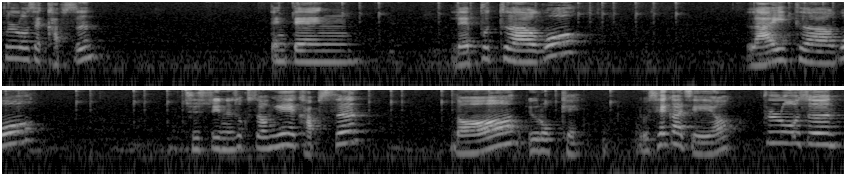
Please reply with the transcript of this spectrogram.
플롯의 값은 땡땡 레프트하고 라이트하고 줄 수 있는 속성의 값은 넌 요렇게 요 세 가지예요. 플롯은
